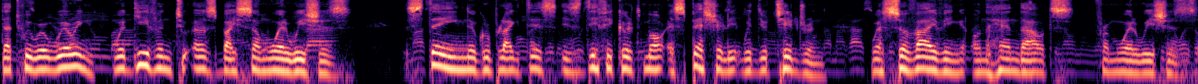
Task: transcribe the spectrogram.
that we were wearing were given to us by some well wishers. Staying in a group like this is difficult, more especially with your children. We're surviving on handouts from well wishers.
